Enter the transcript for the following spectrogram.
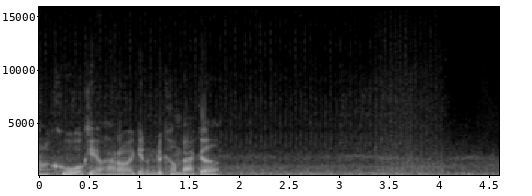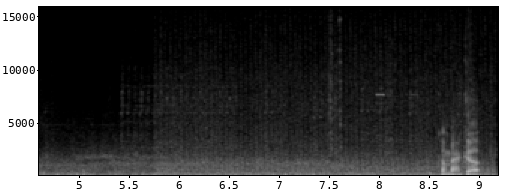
Not cool. Okay, how do I get him to come back up? Come back up.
